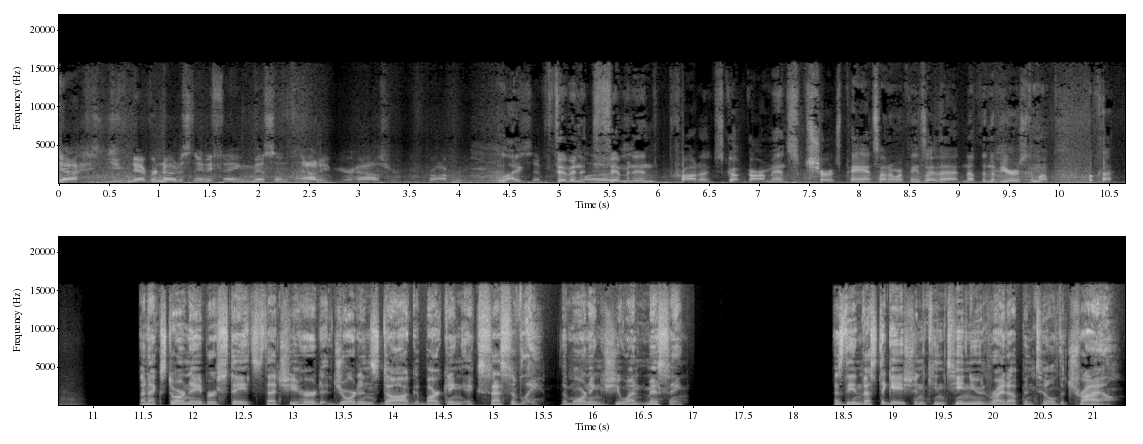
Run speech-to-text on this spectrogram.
Yeah, you've never noticed anything missing out of your house or property. Like feminine, clothes. feminine products, gar- garments, shirts, pants, underwear, things like that. Nothing of yours come up. Okay. A next door neighbor states that she heard Jordan's dog barking excessively the morning she went missing. As the investigation continued right up until the trial,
